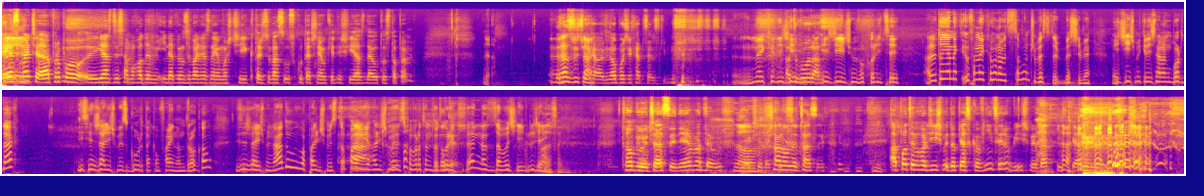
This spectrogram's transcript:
Ej, a słuchajcie, a propos y, jazdy samochodem i nawiązywania znajomości, ktoś z was uskuteczniał kiedyś jazdę autostopem? e, Raz w życiu tak. jechałem na obozie harcerskim. My kiedyś jeździliśmy w okolicy, ale to Janek, Franek chyba nawet z tobą, czy bez, bez siebie? Jeździliśmy kiedyś na longboardach i zjeżdżaliśmy z gór taką fajną drogą, zjeżdżaliśmy na dół i łapaliśmy stopa A. i jechaliśmy z powrotem do To góry, ten nas zawozili ludzie. Ale fajnie. To były czasy, nie Mateusz? No. Jak się tak... Szalone czasy. A potem chodziliśmy do piaskownicy, robiliśmy babki z piasku.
